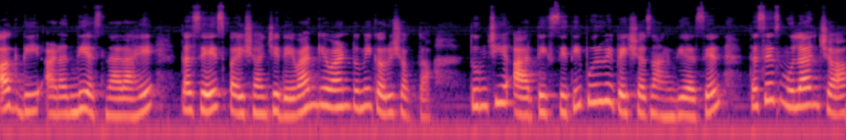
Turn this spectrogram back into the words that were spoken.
अगदी आनंदी असणार आहे. तसेच पैशांची देवाणघेवाण तुम्ही करू शकता. तुमची आर्थिक स्थिती पूर्वीपेक्षा चांगली असेल. तसेच मुलांच्या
